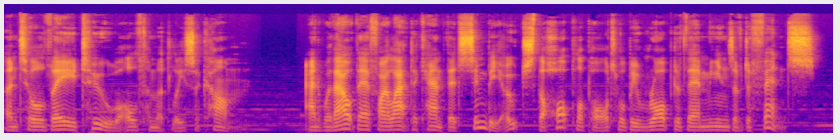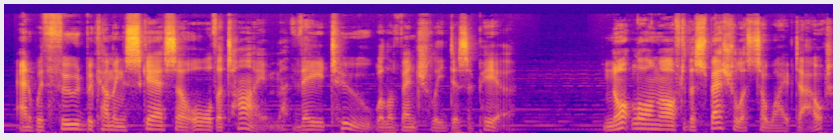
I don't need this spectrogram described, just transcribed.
until they too ultimately succumb. And without their phylactocanthid symbiotes, the hoplopods will be robbed of their means of defense, and with food becoming scarcer all the time, they too will eventually disappear. Not long after the specialists are wiped out,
